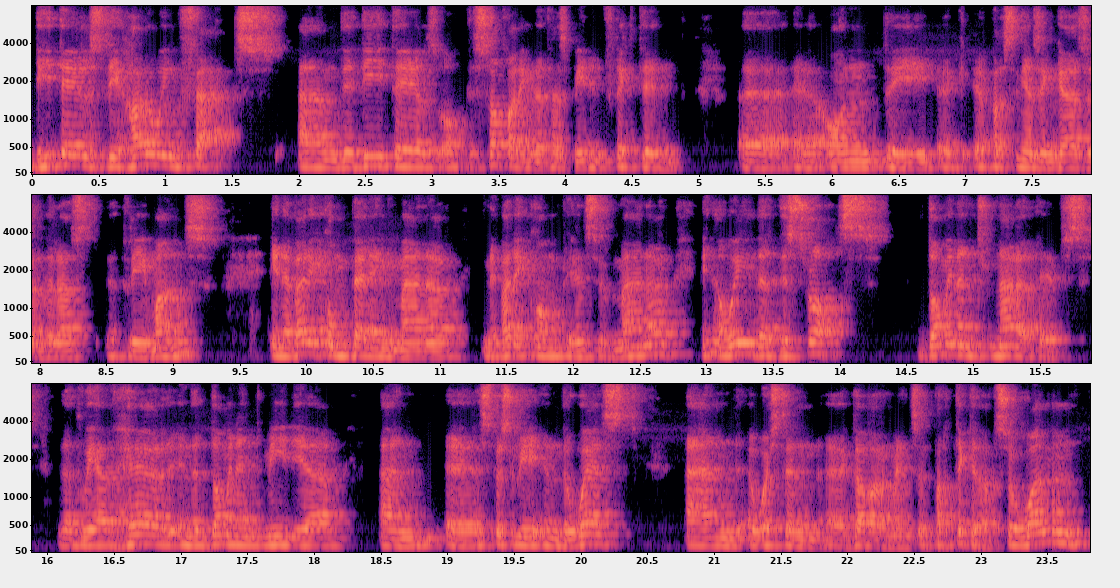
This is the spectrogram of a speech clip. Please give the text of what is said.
details the harrowing facts and the details of the suffering that has been inflicted uh, uh on the uh, Palestinians in Gaza in the last three months in a very compelling manner, in a very comprehensive manner, in a way that disrupts dominant narratives that we have heard in the dominant media and uh, especially in the West and Western uh, governments in particular. So one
